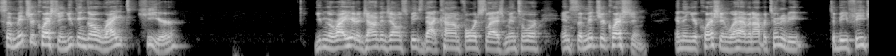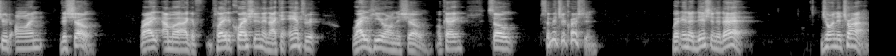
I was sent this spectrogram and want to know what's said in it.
Submit your question. You can go right here you can go right here to jonathanjonespeaks.com forward slash mentor and submit your question. And then your question will have an opportunity to be featured on the show, right? I'm a, I can play the question and I can answer it right here on the show. Okay. So submit your question. But in addition to that, join the tribe.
